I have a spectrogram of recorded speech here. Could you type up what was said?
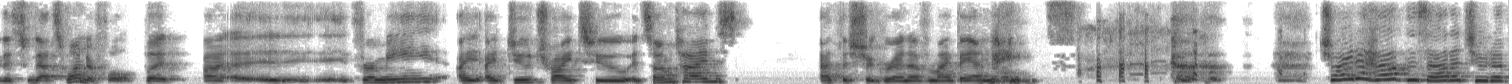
that's, that's wonderful. But uh, for me, I, I do try to, and sometimes at the chagrin of my bandmates, try to have this attitude of,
